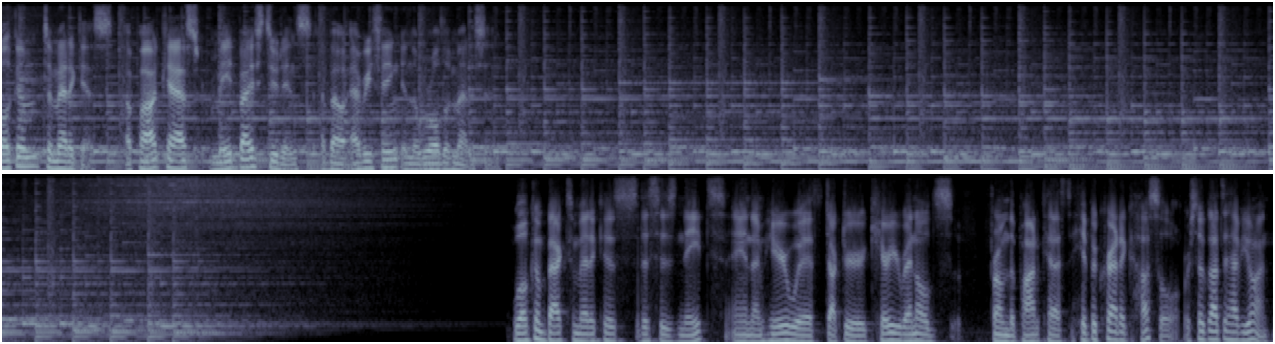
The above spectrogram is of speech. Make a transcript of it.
Welcome to Medicus, a podcast made by students about everything in the world of medicine. Welcome back to Medicus. This is Nate, and I'm here with Dr. Carrie Reynolds from the podcast Hippocratic Hustle. We're so glad to have you on.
